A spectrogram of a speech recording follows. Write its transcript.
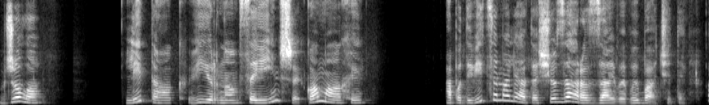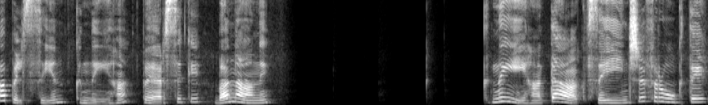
бджола. Літак, вірно, все інше комахи. А подивіться, малята, що зараз зайве ви бачите апельсин, книга, персики, банани. Книга, так, все інше фрукти.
